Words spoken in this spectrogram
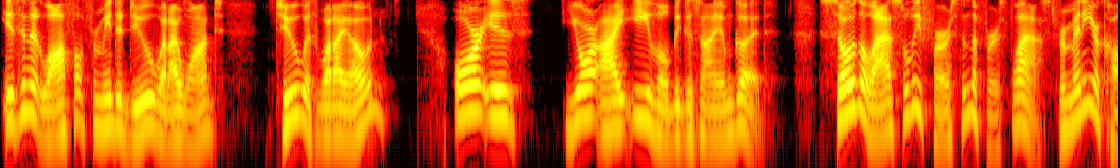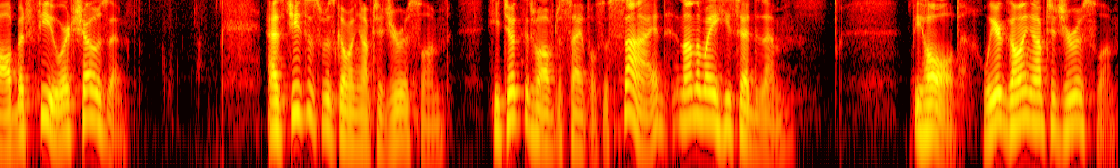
Isn't it lawful for me to do what I want to with what I own? Or is your eye evil because I am good? So the last will be first and the first last. For many are called, but few are chosen. As Jesus was going up to Jerusalem, he took the twelve disciples aside, and on the way he said to them, Behold, we are going up to Jerusalem,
